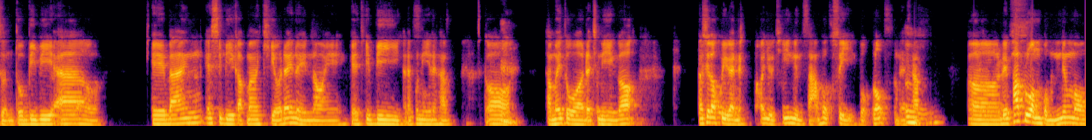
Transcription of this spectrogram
ส่วนตัว BBL K-Bank SCB กลับมาเขียวได้หน่อยๆ KTB อะไรพวกนี้นะครับ ก็ทำให้ตัวดัชนีเองก็ที่เราคุยกันเนี่ยก็อยู่ที่หนึ่งสามหกสี่บวกลบนะครับเอ่อโดยภาพรวมผมยังมอง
